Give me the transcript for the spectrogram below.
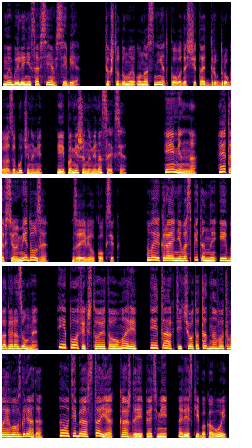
мы были не совсем в себе, так что, думаю, у нас нет повода считать друг друга озабоченными и помешанными на сексе». «Именно. Это все медузы», — заявил Коксик. «Вы крайне воспитанны и благоразумны, и пофиг, что это у Мари и так течет от одного твоего взгляда, а у тебя стая каждые пять ми...» Резкий боковой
